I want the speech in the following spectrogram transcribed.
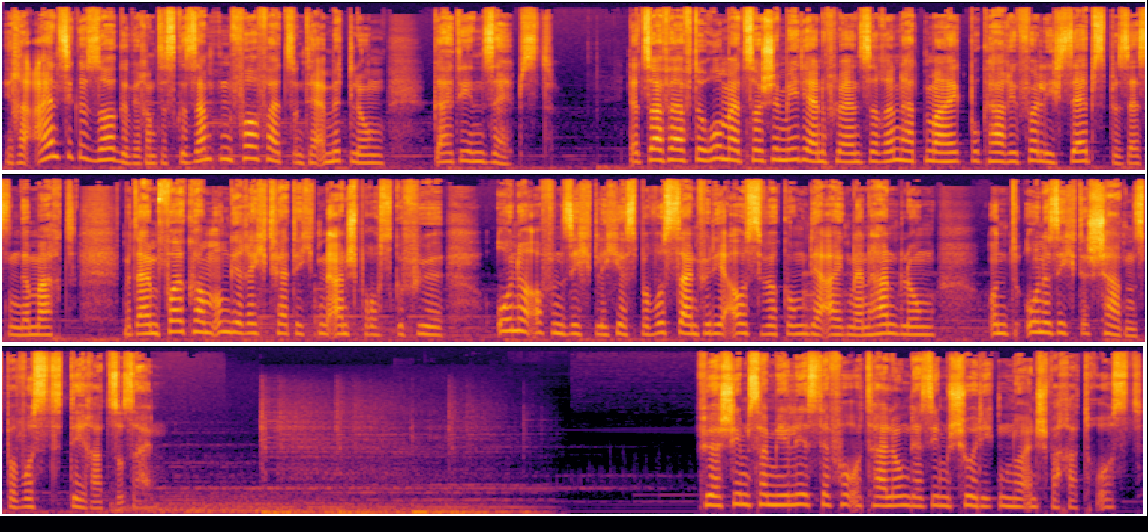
Ihre einzige Sorge während des gesamten Vorfalls und der Ermittlungen galt ihnen selbst. Der zweifelhafte Ruhm als Social-Media-Influencerin hat Mike Bukhari völlig selbstbesessen gemacht, mit einem vollkommen ungerechtfertigten Anspruchsgefühl, ohne offensichtliches Bewusstsein für die Auswirkungen der eigenen Handlung und ohne sich des Schadens bewusst derer zu sein. Für Hashims Familie ist der Verurteilung der sieben Schuldigen nur ein schwacher Trost,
